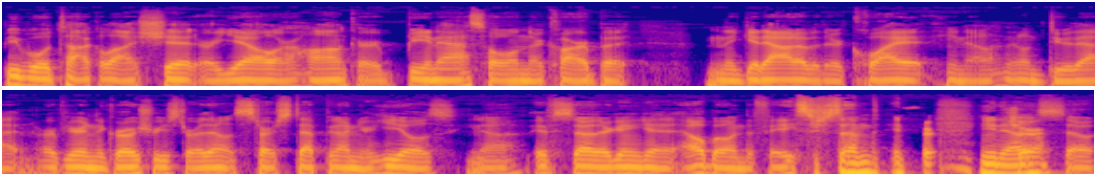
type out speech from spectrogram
people will talk a lot of shit or yell or honk or be an asshole in their car, but when they get out of it, they're quiet, you know, they don't do that. Or if you're in the grocery store, they don't start stepping on your heels, you know, if so, they're going to get an elbow in the face or something, you know? Sure. So,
